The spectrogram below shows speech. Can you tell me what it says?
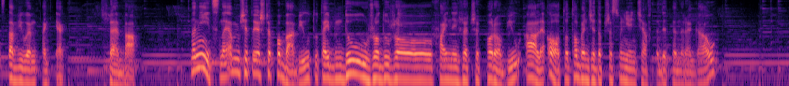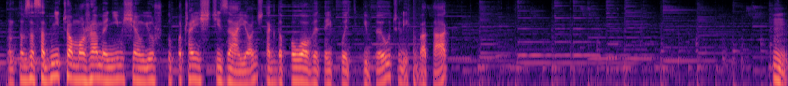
stawiłem tak jak trzeba. No nic, no ja bym się tu jeszcze pobawił. Tutaj bym dużo, dużo fajnych rzeczy porobił, ale o, to to będzie do przesunięcia wtedy ten regał. No to zasadniczo możemy nim się już tu po części zająć. Tak do połowy tej płytki był, czyli chyba tak. Hmm.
